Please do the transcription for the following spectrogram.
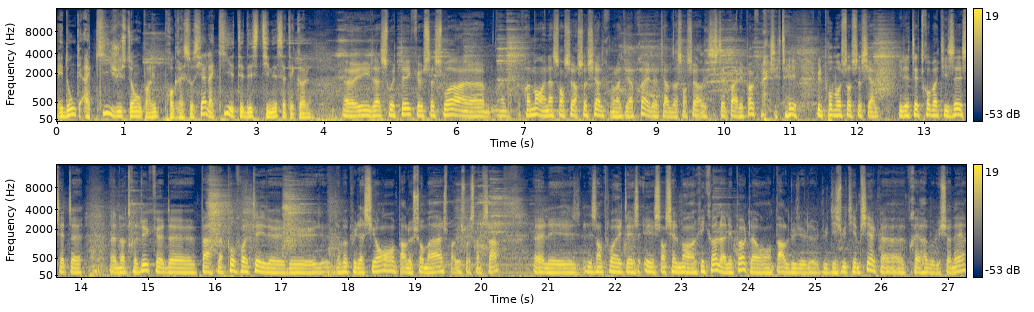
Et donc, à qui, justement, vous parlez de progrès social, à qui était destinée cette école? Euh, Il a souhaité que ce soit euh, vraiment un ascenseur social, comme on l'a dit après. Le terme d'ascenseur n'existait pas à l'époque, mais c'était une promotion sociale. Il était traumatisé, cette, euh, notre duc, de, par la pauvreté de, la population, par le chômage, par des choses comme ça. Les, emplois étaient essentiellement agricoles à l'époque. Là, on parle du, du XVIIIe siècle, pré-révolutionnaire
